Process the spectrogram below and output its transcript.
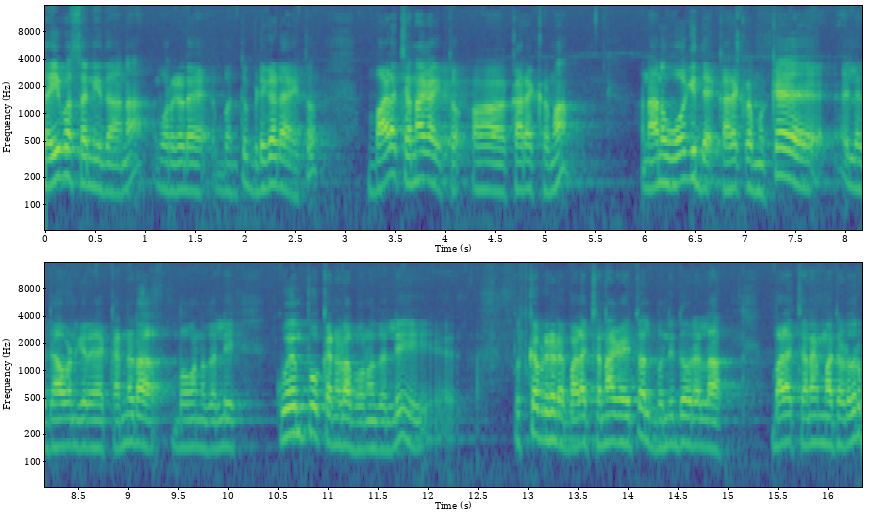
ದೈವ ಸನ್ನಿಧಾನ ಹೊರಗಡೆ ಬಂತು, ಬಿಡುಗಡೆ ಆಯಿತು. ಭಾಳ ಚೆನ್ನಾಗಾಯಿತು ಕಾರ್ಯಕ್ರಮ. ನಾನು ಹೋಗಿದ್ದೆ ಕಾರ್ಯಕ್ರಮಕ್ಕೆ. ಇಲ್ಲೇ ದಾವಣಗೆರೆ ಕನ್ನಡ ಭವನದಲ್ಲಿ, ಕುವೆಂಪು ಕನ್ನಡ ಭವನದಲ್ಲಿ ಪುಸ್ತಕ ಬಿಡುಗಡೆ ಭಾಳ ಚೆನ್ನಾಗಾಯಿತು, ಅಲ್ಲಿ ಬಂದಿದ್ದವರೆಲ್ಲ ಭಾಳ ಚೆನ್ನಾಗಿ ಮಾತಾಡಿದ್ರು.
